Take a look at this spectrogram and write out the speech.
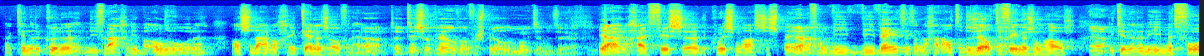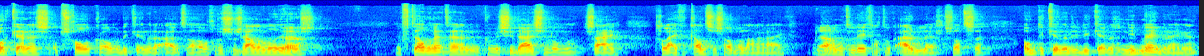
Maar kinderen kunnen die vragen niet beantwoorden als ze daar nog geen kennis over hebben. Ja, het is ook heel veel verspilde moeite natuurlijk. Ja, en dan ga je vissen, de quizmaster spelen Ja. van wie, wie weet het. En dan gaan altijd dezelfde Ja. vingers omhoog. Ja. De kinderen die met voorkennis op school komen, de kinderen uit de hogere sociale milieus. Ik vertelde net, hè, de commissie Dijsselbloemen zei, gelijke kansen zo belangrijk. En daarom moet de leerkracht ook uitleggen, zodat ze ook de kinderen die die kennis niet meebrengen,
